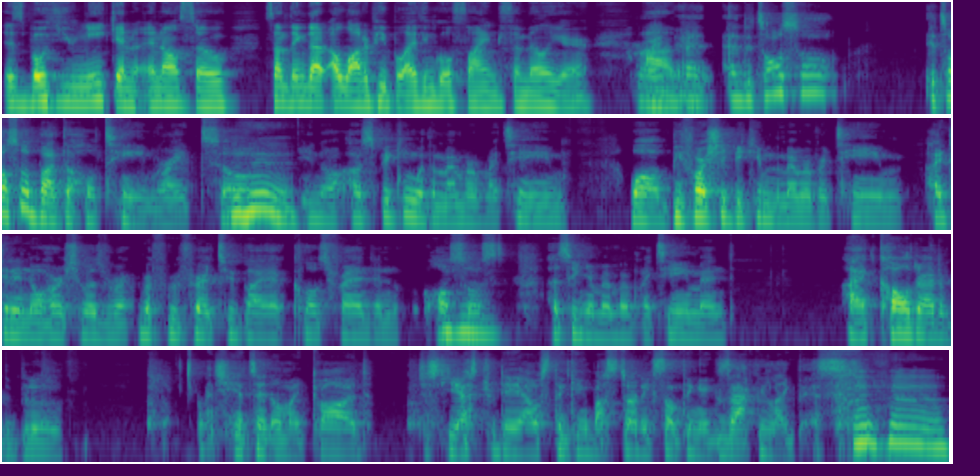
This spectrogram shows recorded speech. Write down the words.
is both unique and and also something that a lot of people I think will find familiar. Right. Um And and it's also it's also about the whole team, right? So, mhm. you know, I was speaking with a member of my team. Well, before she became the member of her team, I didn't know her. She was re- referred to by a close friend and also Mhm. s- a senior member of my team. And I called her out of the blue and she had said, "Oh my God, just yesterday I was thinking about starting something exactly like this." Mhm.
